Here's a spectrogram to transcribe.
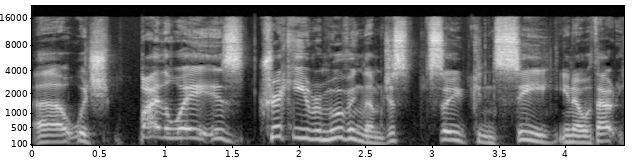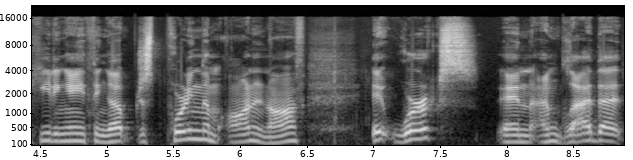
uh, which by the way is tricky removing them just so you can see you know without heating anything up just porting them on and off it works and i'm glad that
